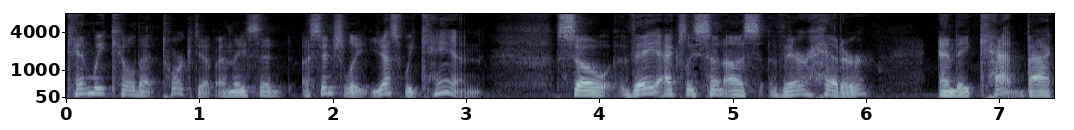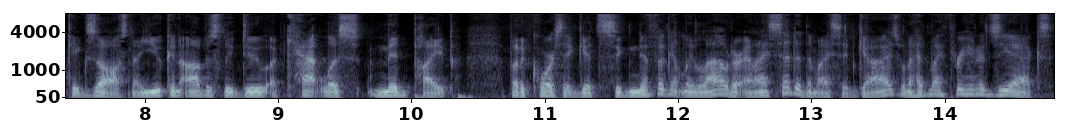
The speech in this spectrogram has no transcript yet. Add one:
can we kill that torque dip? And they said, essentially, yes, we can. So they actually sent us their header and a cat back exhaust. Now you can obviously do a catless mid pipe, but of course it gets significantly louder. And I said to them, I said, guys, when I had my 300ZX,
